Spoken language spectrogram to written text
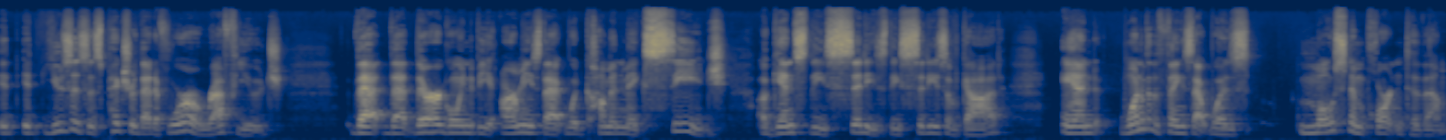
it, it uses this picture that if we're a refuge, that, that there are going to be armies that would come and make siege against these cities, these cities of God. And one of the things that was most important to them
